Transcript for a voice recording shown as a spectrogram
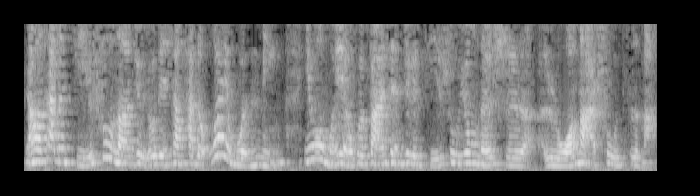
然后它的级数呢，就有点像它的外文名，因为我们也会发现这个级数用的是罗马数字嘛，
